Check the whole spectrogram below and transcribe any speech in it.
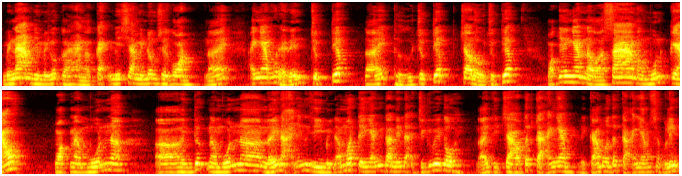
Miền Nam thì mình có cửa hàng ở cạnh bến xe miền Đông Sài Gòn. Đấy anh em có thể đến trực tiếp đấy thử trực tiếp trao đổi trực tiếp. Hoặc những anh em nào ở xa mà muốn kéo hoặc là muốn uh, hình thức là muốn uh, lấy lại những cái gì mình đã mất thì anh em chúng ta liên lại trực tiếp với tôi. Đấy thì chào tất cả anh em. Thì cảm ơn tất cả anh em xem clip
